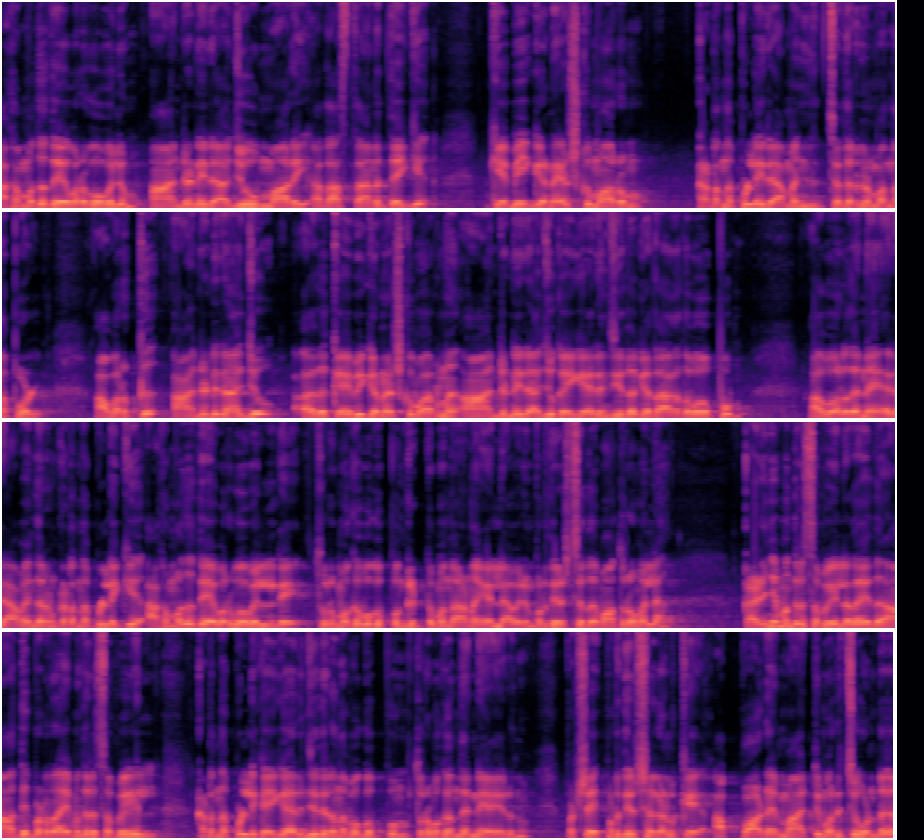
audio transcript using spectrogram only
അഹമ്മദ് ദേവർകോവിലും ആന്റണി രാജുവും മാറി അതാ സ്ഥാനത്തേക്ക് കെ ബി ഗണേഷ് കുമാറും കടന്നപ്പള്ളി രാമചന്ദ്രനും വന്നപ്പോൾ അവർക്ക് ആന്റണി രാജു അത് കെ വി ഗണേഷ് കുമാറിന് ആന്റണി രാജു കൈകാര്യം ചെയ്ത ഗതാഗത വകുപ്പും അതുപോലെ തന്നെ രാമചന്ദ്രൻ കടന്നപ്പള്ളിക്ക് അഹമ്മദ് ദേവർകോവിലിന്റെ തുറമുഖ വകുപ്പും കിട്ടുമെന്നാണ് എല്ലാവരും പ്രതീക്ഷിച്ചത് മാത്രവുമല്ല. കഴിഞ്ഞ മന്ത്രിസഭയിൽ അതായത് ആദ്യ പിണറായി മന്ത്രിസഭയിൽ കടന്നപ്പള്ളി കൈകാര്യം ചെയ്തിരുന്ന വകുപ്പും തുറമുഖം തന്നെയായിരുന്നു. പക്ഷേ പ്രതീക്ഷകൾക്ക് അപ്പാടെ മാറ്റിമറിച്ചുകൊണ്ട്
